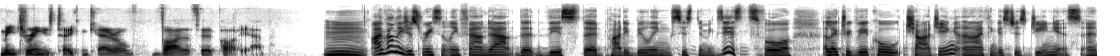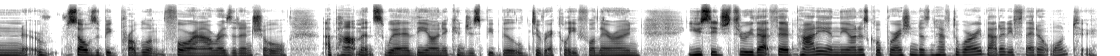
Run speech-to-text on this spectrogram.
metering is taken care of via the third party app. Mm, I've only just recently found out that this third party billing system exists for electric vehicle charging, and I think it's just genius and solves a big problem for our residential apartments where the owner can just be billed directly for their own usage through that third party, and the owner's corporation doesn't have to worry about it if they don't want to.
